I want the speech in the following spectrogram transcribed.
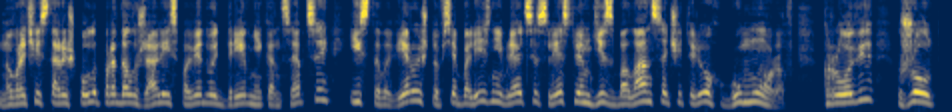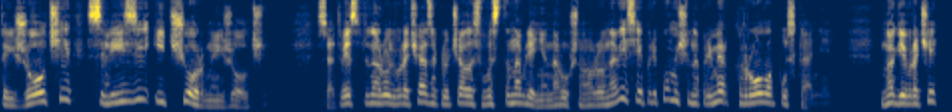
но врачи старой школы продолжали исповедовать древние концепции, истово веруя, что все болезни являются следствием дисбаланса четырех гуморов — крови, желтой желчи, слизи и черной желчи. Соответственно, роль врача заключалась в восстановлении нарушенного равновесия при помощи, например, кровопускания. Многие врачи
